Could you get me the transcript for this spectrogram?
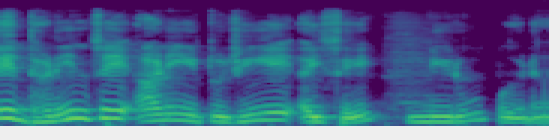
ते धणींचे आणि तुझिये ऐसे निरूपण.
